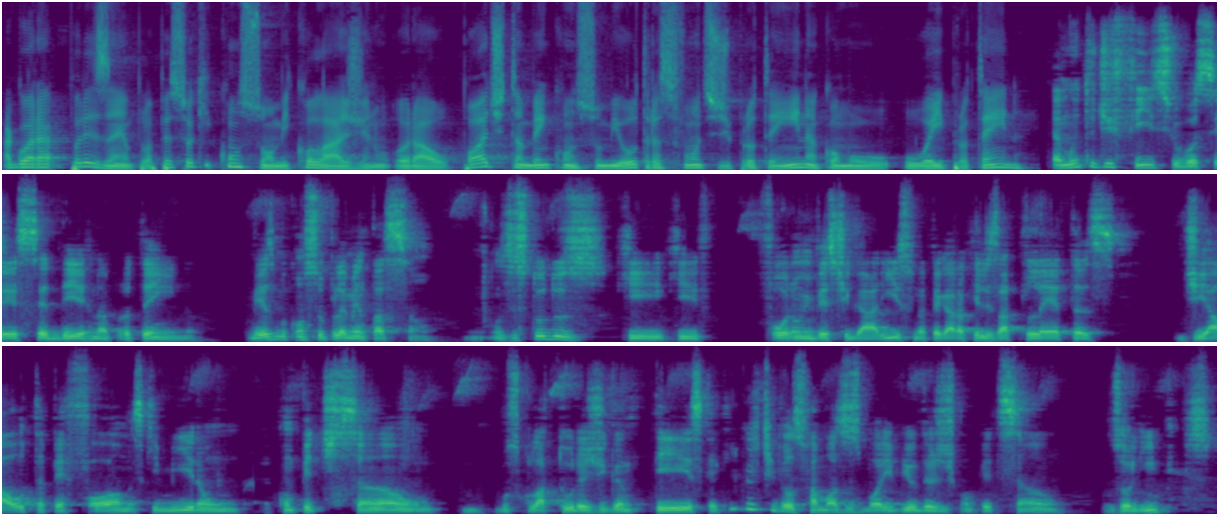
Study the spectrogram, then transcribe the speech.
Agora, por exemplo, a pessoa que consome colágeno oral pode também consumir outras fontes de proteína, como o whey protein? É muito difícil você exceder na proteína, mesmo com suplementação. Os estudos que, que foram investigar isso, né, pegaram aqueles atletas de alta performance que miram competição, musculatura gigantesca, aquilo que a gente vê os famosos bodybuilders de competição, os olímpicos,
